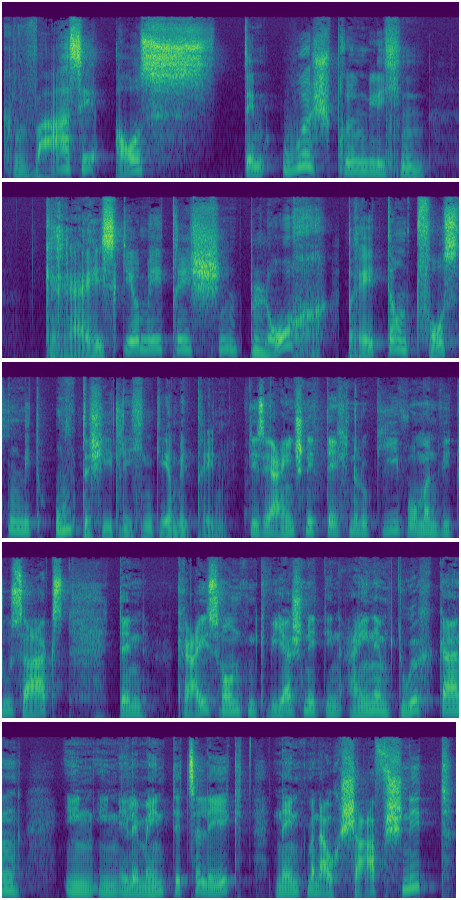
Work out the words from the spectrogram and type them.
quasi aus dem ursprünglichen kreisgeometrischen Bloch Bretter und Pfosten mit unterschiedlichen Geometrien. Diese Einschnitttechnologie, wo man, wie du sagst, den kreisrunden Querschnitt in einem Durchgang in, in Elemente zerlegt, nennt man auch Scharfschnitt.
